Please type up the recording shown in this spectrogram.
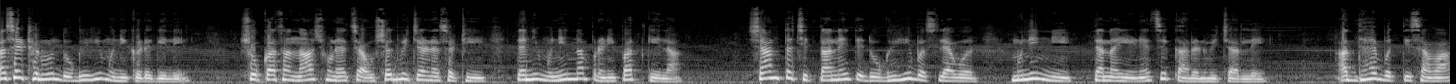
असे ठरवून दोघेही मुनीकडे गेले. शोकाचा नाश होण्याचे औषध विचारण्यासाठी त्यांनी मुनींना प्रणिपात केला. शांत चित्ताने ते दोघेही बसल्यावर मुनींनी त्यांना येण्याचे कारण विचारले. अध्याय बत्तीसावा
